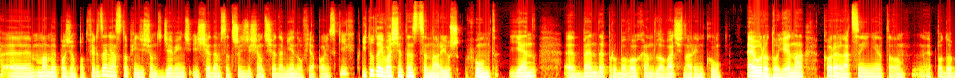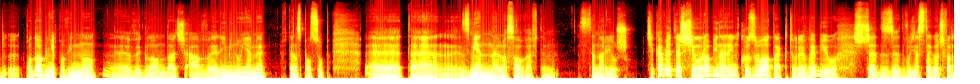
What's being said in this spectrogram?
e, mamy poziom potwierdzenia 159 i 767 jenów japońskich. I tutaj właśnie ten scenariusz funt jen będę próbował handlować na rynku euro do jena. Korelacyjnie to e, podob, podobnie powinno e, wyglądać, a wyeliminujemy w ten sposób e, te zmienne losowe w tym scenariuszu. Ciekawie też się robi na rynku złota, który wybił szczyt z 24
